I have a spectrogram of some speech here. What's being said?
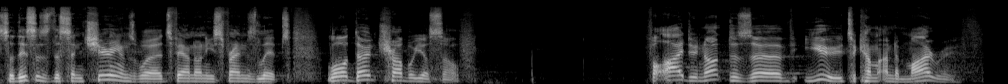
So, this is the centurion's words found on his friend's lips Lord, don't trouble yourself, for I do not deserve you to come under my roof.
